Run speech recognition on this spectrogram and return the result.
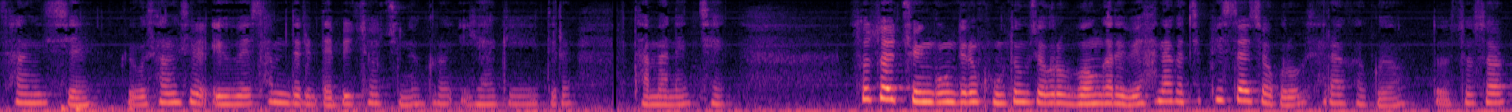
상실, 그리고 상실 이후의 삶들을 내비쳐주는 그런 이야기들을 담아낸 책. 소설 주인공들은 공통적으로 무언가를 위해 하나같이 필사적으로 살아가고요. 또 소설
